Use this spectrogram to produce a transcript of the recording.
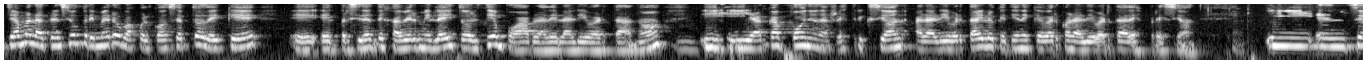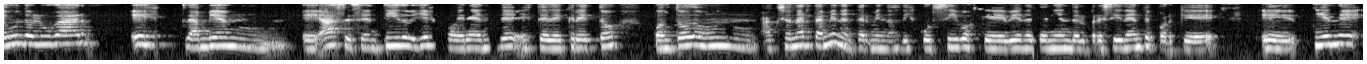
llama la atención primero bajo el concepto de que eh, el presidente Javier Milei todo el tiempo habla de la libertad, ¿no? Mm. Y, y, acá pone una restricción a la libertad y lo que tiene que ver con la libertad de expresión. Y en segundo lugar, es también eh, hace sentido y es coherente este decreto con todo un accionar también en términos discursivos que viene teniendo el presidente, porque eh, tiene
